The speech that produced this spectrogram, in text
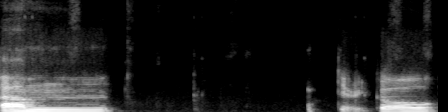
Um, there you go.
